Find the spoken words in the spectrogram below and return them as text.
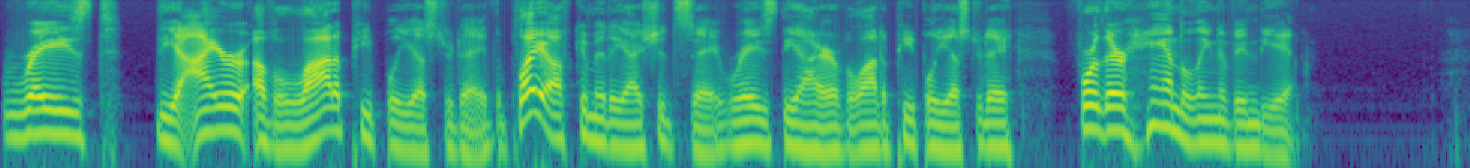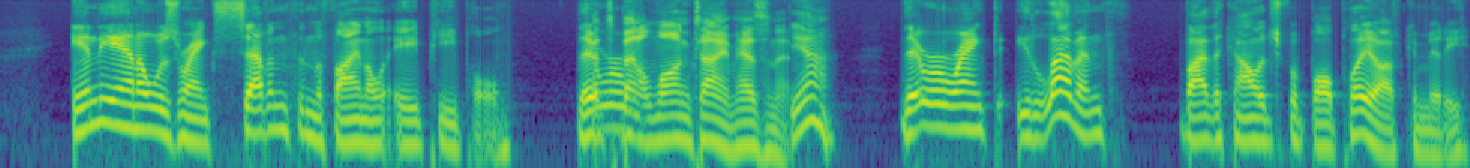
raised the ire of a lot of people yesterday. The playoff committee, I should say, raised the ire of a lot of people yesterday for their handling of Indiana. Indiana was ranked seventh in the final AP poll. They That's were, been a long time, hasn't it? yeah. They were ranked 11th by the College Football Playoff Committee,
